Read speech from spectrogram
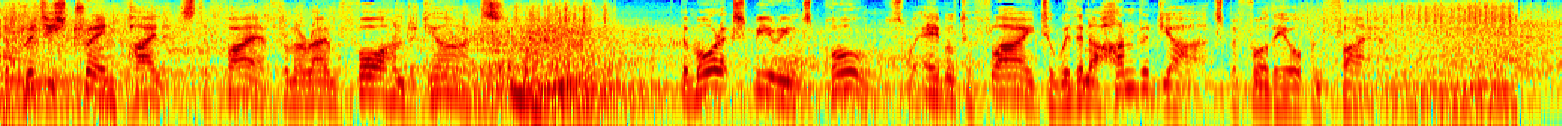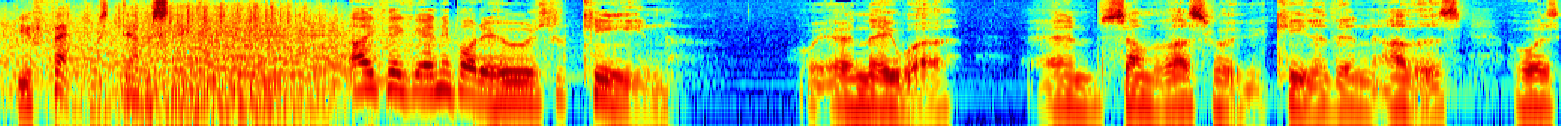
The British trained pilots to fire from around 400 yards. The more experienced Poles were able to fly to within 100 yards before they opened fire. The effect was devastating. I think anybody who was keen, and they were, and some of us were keener than others, was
